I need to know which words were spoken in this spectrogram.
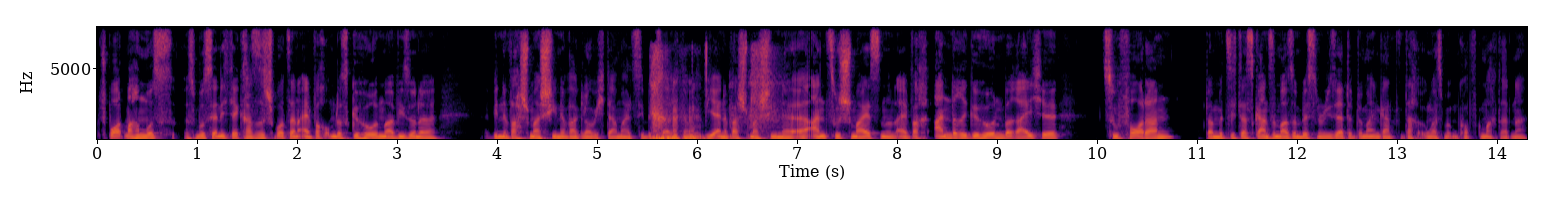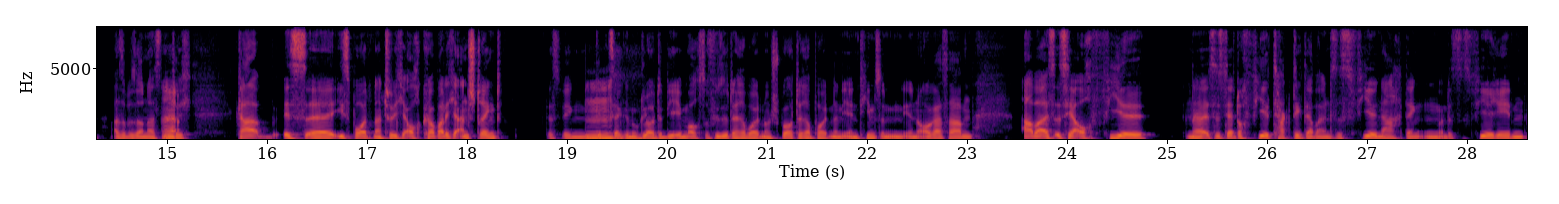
Sport machen muss. Es muss ja nicht der krasseste Sport sein, einfach um das Gehirn mal wie so eine, wie eine Waschmaschine war, glaube ich, damals die Bezeichnung, wie eine Waschmaschine äh, anzuschmeißen und einfach andere Gehirnbereiche zu fordern, damit sich das Ganze mal so ein bisschen resettet, wenn man den ganzen Tag irgendwas mit dem Kopf gemacht hat. Ne? Also besonders ja. natürlich, klar ist äh, E-Sport natürlich auch körperlich anstrengend. Deswegen mhm. gibt es ja genug Leute, die eben auch so Physiotherapeuten und Sporttherapeuten in ihren Teams und in ihren Orgas haben. Aber es ist ja auch viel, ne, es ist ja doch viel Taktik dabei und es ist viel Nachdenken und es ist viel Reden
